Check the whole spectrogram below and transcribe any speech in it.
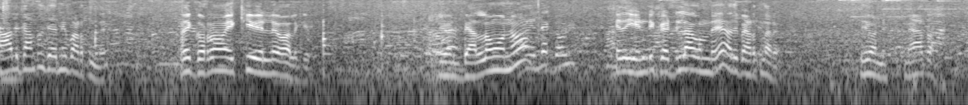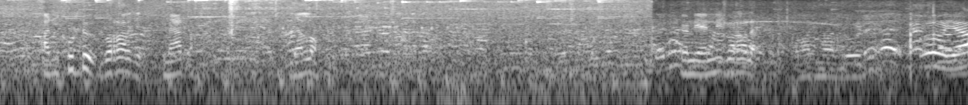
నాలుగు గంటల జర్నీ పడుతుంది. అదే గుర్రం ఎక్కి వెళ్ళే వాళ్ళకి. ఇదిగోండి బెల్లమును ఏదో ఎండి గడ్డిలాగా ఉంది అది పెడుతున్నారు. ఇదిగోండి మేత. అది ఫుడ్ గుర్రాలకి మేత. బెల్లం. ఇదిగోండి అన్ని గుర్రాలే. ఓ భయ్యా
